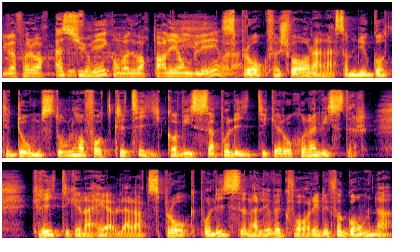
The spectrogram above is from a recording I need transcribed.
il va falloir assumer qu'on va devoir parler anglais. Voilà. Språkförsvararna som nu gått till domstol har fått kritik av vissa politiker och journalister. Kritikerna hävdar att språkpoliserna lever kvar i det förgångna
